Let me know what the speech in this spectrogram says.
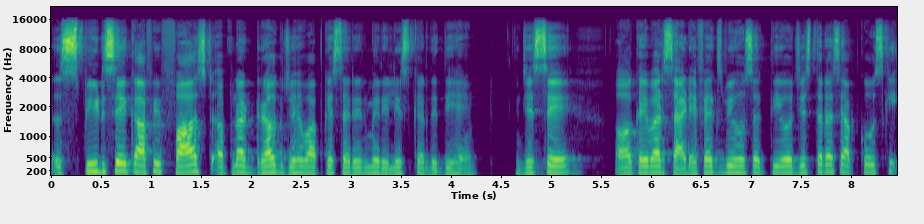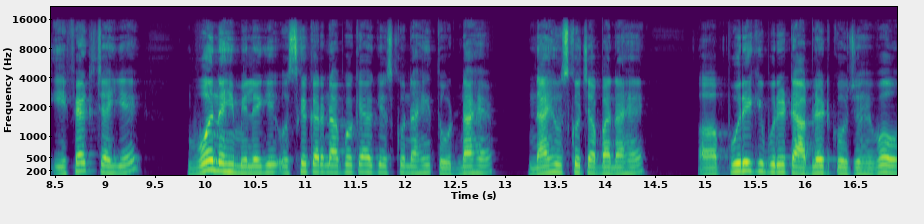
स्पीड से काफ़ी फास्ट अपना ड्रग जो है वो आपके शरीर में रिलीज़ कर देती है। जिससे कई बार साइड इफ़ेक्ट्स भी हो सकती है और जिस तरह से आपको उसकी इफ़ेक्ट चाहिए, वो नहीं मिलेगी। उसके कारण आपको क्या है कि उसको ना ही तोड़ना है, ना ही उसको चबाना है। पूरे की पूरी टैबलेट को जो है वो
